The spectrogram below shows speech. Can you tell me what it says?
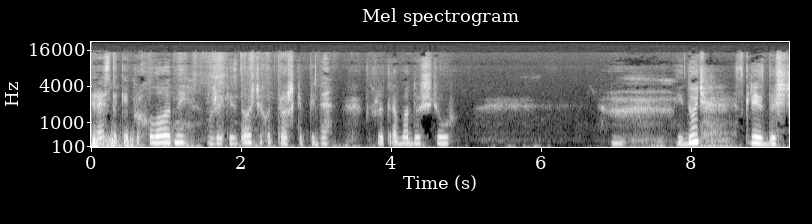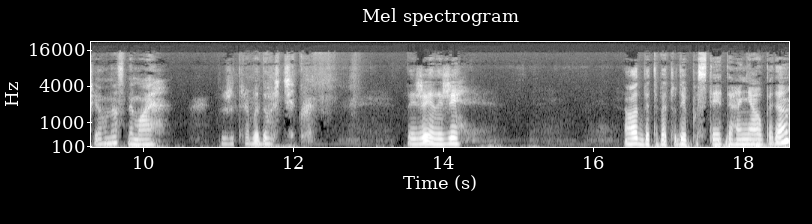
Терес такий прохолодний. Може якийсь дощ хоч трошки піде. Вже треба дощу. Йдуть скрізь дощі, а в нас немає. Дуже треба дощик. Лежи, лежи. От би тебе туди пустити, ганяв би, да?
